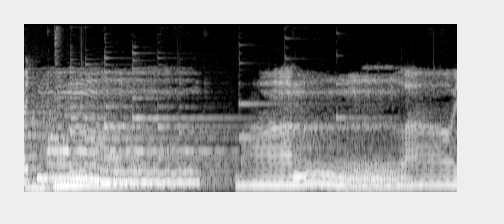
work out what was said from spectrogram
លេចមកបានឡើយ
